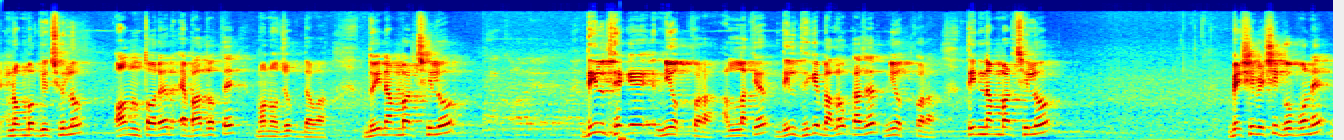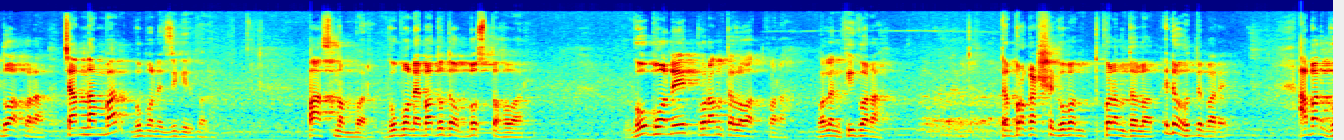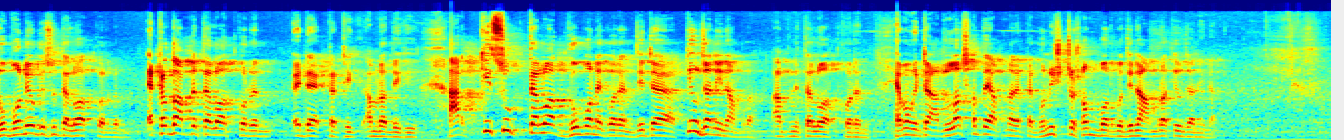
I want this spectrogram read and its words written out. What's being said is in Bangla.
এক নম্বর কি ছিল? অন্তরের এবাদতে মনোযোগ দেওয়া। দুই নাম্বার ছিল দিল থেকে নিয়ত করা, আল্লাহকে দিল থেকে ভালো কাজের নিয়ত করা। তিন নাম্বার ছিল বেশি বেশি গোপনে দোয়া করা। চার নাম্বার গোপনে জিকির করা। পাঁচ নম্বর গোপন এবাদতে অভ্যস্ত হওয়ার। গোপনে কোরআন তেলাওয়াত করা। বলেন কি করা? তা প্রকাশ্যে গোপন কোরআন তেলাওয়াত, এটাও হতে পারে। আবার গোপনেও কিছু তেলোয়াত করবেন। একটা তো আপনি তেলাওয়াত করেন, এটা একটা ঠিক, আমরা দেখি। আর কিছু তেলাওয়াত গোপনে করেন, যেটা কেউ জানি না আমরা, আপনি তেলাওয়াত করেন। এবং এটা আল্লাহর সাথে আপনার একটা ঘনিষ্ঠ সম্পর্ক, যেটা আমরা কেউ জানি না।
